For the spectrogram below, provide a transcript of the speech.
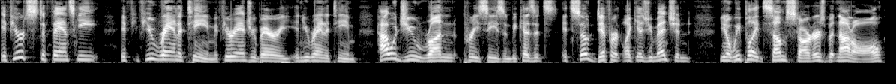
if you're Stefanski, if if you ran a team, if you're Andrew Berry and you ran a team, how would you run preseason? Because it's it's so different. Like as you mentioned, you know, we played some starters, but not all.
